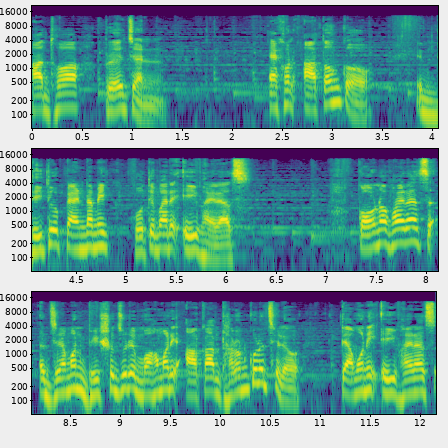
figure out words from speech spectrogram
হাত ধোয়া প্রয়োজন। এখন আতঙ্ক দ্বিতীয় প্যান্ডামিক হতে পারে এই ভাইরাস। করোনা ভাইরাস যেমন বিশ্বজুড়ে মহামারী আকার ধারণ করেছিল তেমনই এই ভাইরাস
